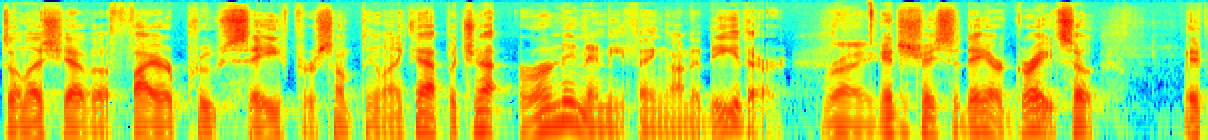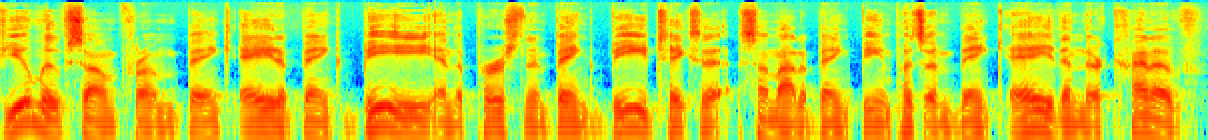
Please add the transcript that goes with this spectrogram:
So unless you have a fireproof safe or something like that, but you're not earning anything on it either. Right. Interest rates today are great. So if you move some from bank A to bank B and the person in bank B takes some out of bank B and puts it in bank A, then they're kind of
